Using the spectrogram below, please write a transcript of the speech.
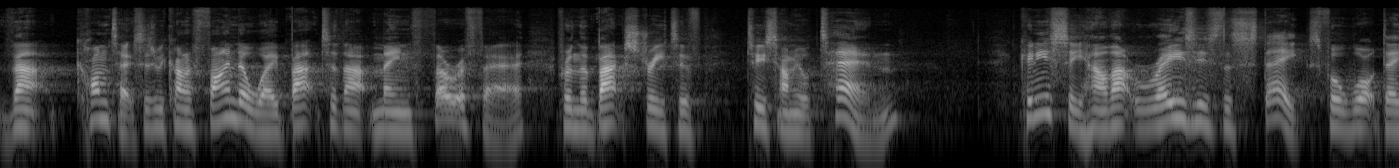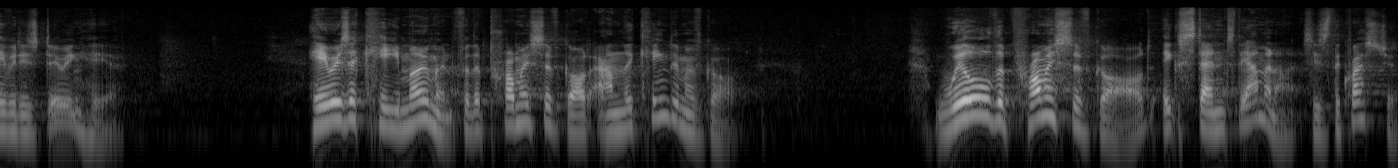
that context, as we kind of find our way back to that main thoroughfare from the back street of 2 Samuel 10, can you see how that raises the stakes for what David is doing here? Here is a key moment for the promise of God and the kingdom of God. Will the promise of God extend to the Ammonites? Is the question.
